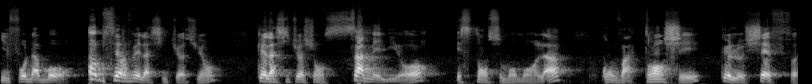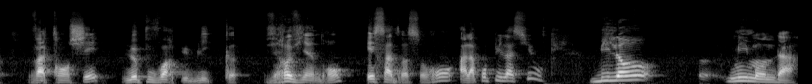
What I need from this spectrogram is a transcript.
Il faut d'abord observer la situation, que la situation s'améliore, et c'est en ce moment-là qu'on va trancher, que le chef va trancher, le pouvoir public reviendront et s'adresseront à la population. Bilan euh, mi-mandat.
